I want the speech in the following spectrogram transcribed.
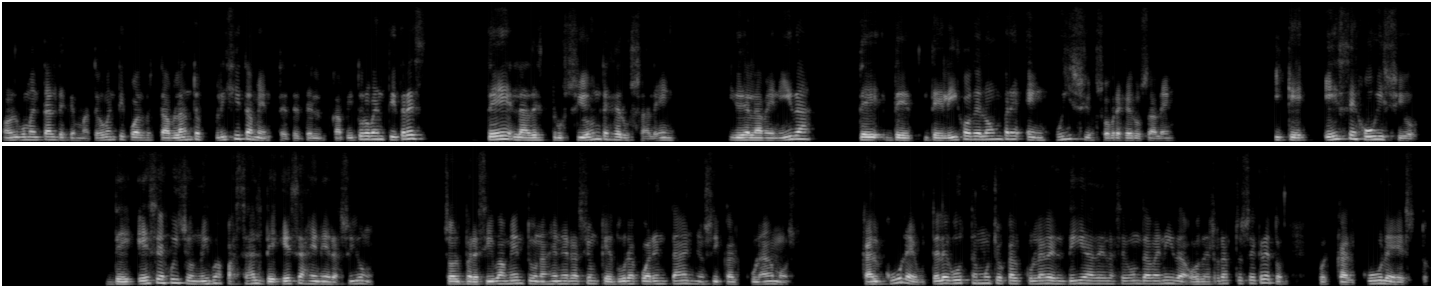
vamos a argumentar de que Mateo 24 está hablando explícitamente desde el capítulo 23 de la destrucción de Jerusalén y de la venida de, del Hijo del Hombre en juicio sobre Jerusalén. Y que ese juicio de ese juicio no iba a pasar de esa generación. Sorpresivamente, una generación que dura 40 años, si calculamos. Calcule, ¿a usted le gusta mucho calcular el día de la segunda venida o del rapto secreto? Pues calcule esto.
